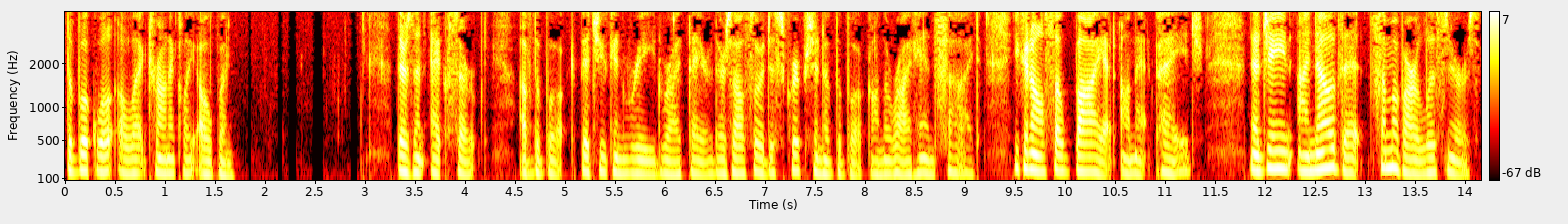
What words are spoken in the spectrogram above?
the book will electronically open. There's an excerpt of the book that you can read right there. There's also a description of the book on the right hand side. You can also buy it on that page. Now, Gene, I know that some of our listeners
